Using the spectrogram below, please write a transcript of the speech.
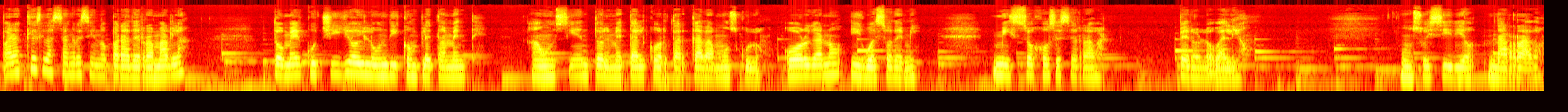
¿para qué es la sangre sino para derramarla? Tomé el cuchillo y lo hundí completamente. Aún siento el metal cortar cada músculo, órgano y hueso de mí. Mis ojos se cerraban, pero lo valió. Un suicidio narrado.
